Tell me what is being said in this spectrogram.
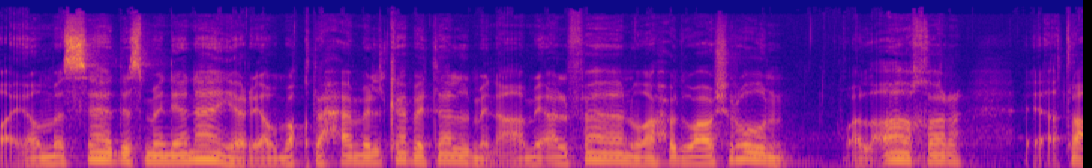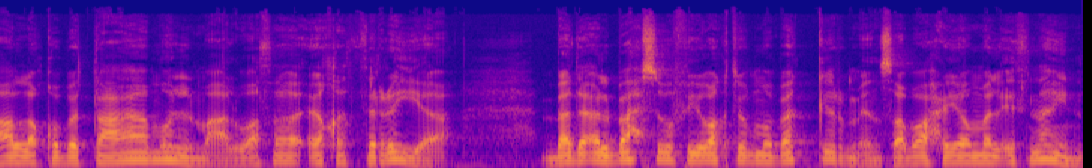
ويوم السادس من يناير يوم اقتحام الكابيتال من عام 2021 والآخر يتعلق بالتعامل مع الوثائق الثرية. بدأ البحث في وقت مبكر من صباح يوم الاثنين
